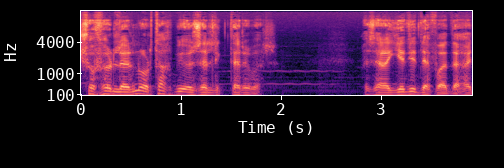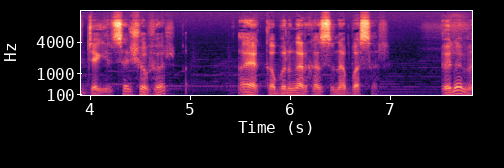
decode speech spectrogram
Şoförlerin ortak bir özellikleri var. Mesela yedi defa da hacca gitse şoför ayakkabının arkasına basar. Öyle mi?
